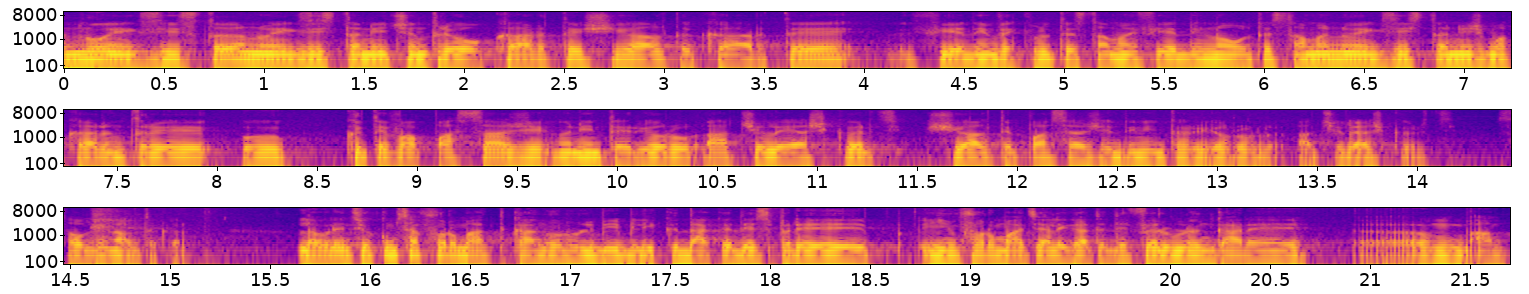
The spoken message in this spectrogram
Nu există, nu există nici între o carte și altă carte, fie din Vechiul Testament, fie din Noul Testament, nu există nici măcar între câteva pasaje în interiorul aceleiași cărți și alte pasaje din interiorul aceleiași cărți sau din alte cărți. Laurențiu, cum s-a format canonul biblic? Dacă despre informația legată de felul în care uh, am,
